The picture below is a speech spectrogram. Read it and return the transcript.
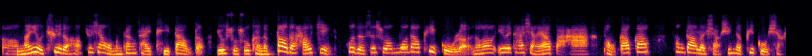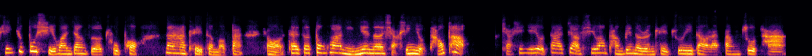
呃，蛮有趣的哈，就像我们刚才提到的，有叔叔可能抱得好紧，或者是说摸到屁股了，然后因为他想要把它捧高高，碰到了小新的屁股，小新就不喜欢这样子的触碰，那他可以怎么办？哦，在这动画里面呢，小新有逃跑，小新也有大叫，希望旁边的人可以注意到来帮助他。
